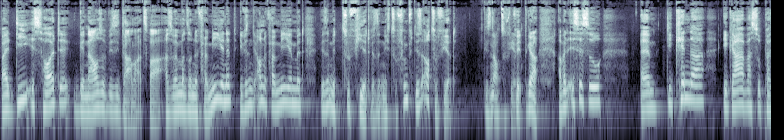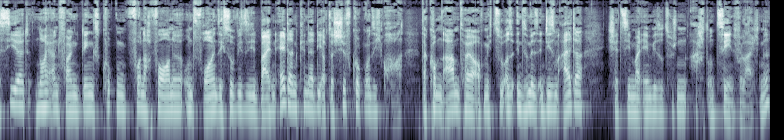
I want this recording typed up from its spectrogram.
weil die ist heute genauso, wie sie damals war. Also wenn man so eine Familie nimmt, wir sind ja auch eine Familie mit, wir sind mit zu viert, wir sind nicht zu fünf, die sind auch zu viert. Wir sind auch zu. Viert, Genau. Aber ist es so, ähm, die Kinder, egal was so passiert, Neuanfang, Dings, gucken vor nach vorne und freuen sich, so wie sie die beiden Elternkinder, die auf das Schiff gucken und sich, oh, da kommt ein Abenteuer auf mich zu. Also in, zumindest in diesem Alter, ich schätze sie mal irgendwie so zwischen acht und zehn vielleicht, ne?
